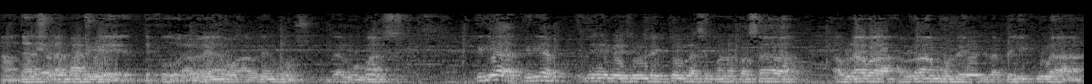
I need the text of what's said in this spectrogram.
ahondar y hablar amargue. de, de fútbol. Hablemos, de algo más. Quería, quería, déjeme señor director, la semana pasada hablaba, hablábamos de la película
